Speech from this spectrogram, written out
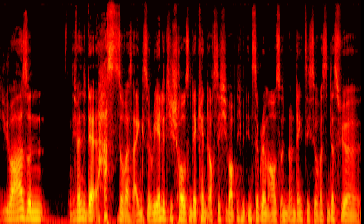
ja, so ein, ich weiß nicht, der hasst sowas eigentlich, so Reality-Shows und der kennt auch sich überhaupt nicht mit Instagram aus und, und denkt sich so, was sind das für,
